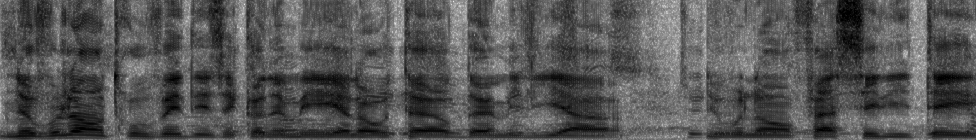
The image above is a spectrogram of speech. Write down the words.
Nous voulons trouver des économies à la hauteur d'un milliard. Nous voulons faciliter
